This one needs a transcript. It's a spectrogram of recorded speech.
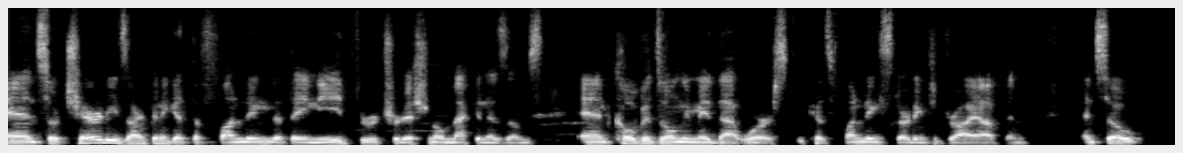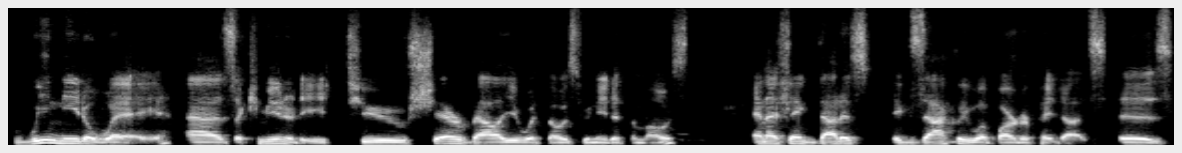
and so charities aren't going to get the funding that they need through traditional mechanisms and covid's only made that worse because funding's starting to dry up. And and so we need a way as a community to share value with those who need it the most and i think that is exactly what barterpay does is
